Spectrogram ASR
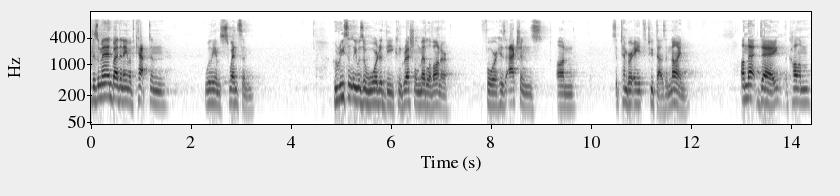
There's a man by the name of Captain William Swenson who recently was awarded the Congressional Medal of Honor for his actions on September 8, 2009. On that day, a column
